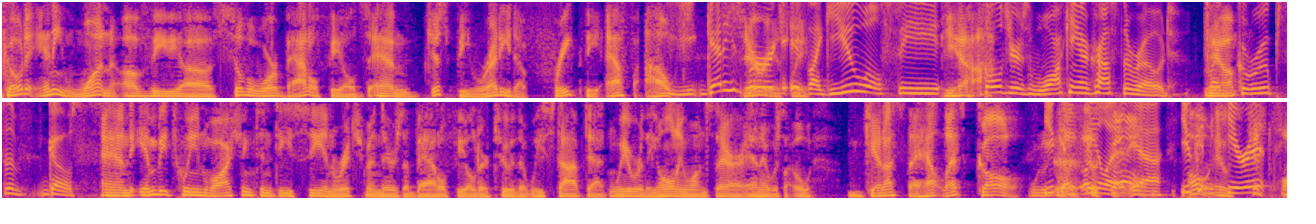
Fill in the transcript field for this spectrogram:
Go to any one of the uh, Civil War battlefields and just be ready to freak the f out. Gettysburg Seriously. is like you will see Yeah. soldiers walking across the road, like Yeah. groups of ghosts. And in between Washington D.C. and Richmond, there's a battlefield or two that we stopped at, and we were the only ones there. And it was like, oh, get us the hell, let's go. You can Let's feel it, go. yeah. You Oh, can was hear it. You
